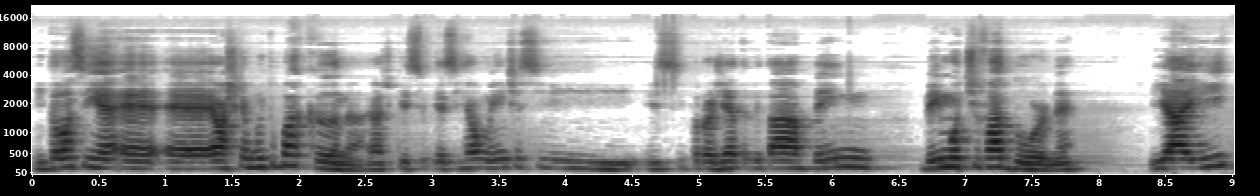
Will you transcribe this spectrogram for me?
Então, assim, é, é, é, eu acho que é muito bacana. Eu acho que esse, esse realmente esse, esse projeto ele está bem, bem motivador, né? E aí,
